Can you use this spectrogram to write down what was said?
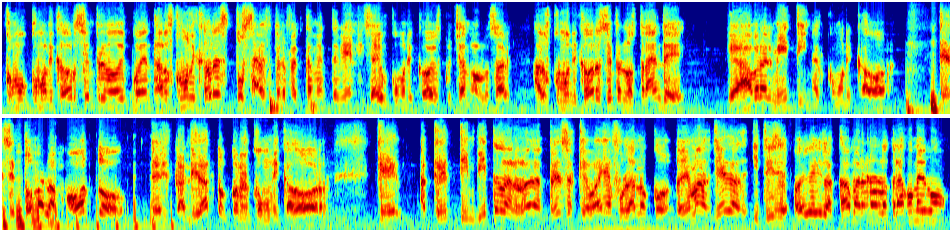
como comunicador siempre me doy cuenta, a los comunicadores tú sabes perfectamente bien, y si hay un comunicador escuchando lo sabe, a los comunicadores siempre nos traen de que abra el meeting el comunicador, que se tome la foto del candidato con el comunicador, que, que te invita a la rueda de prensa, que vaya fulano, con, además llega y te dice, oye, ¿y la cámara no lo trajo, amigo?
